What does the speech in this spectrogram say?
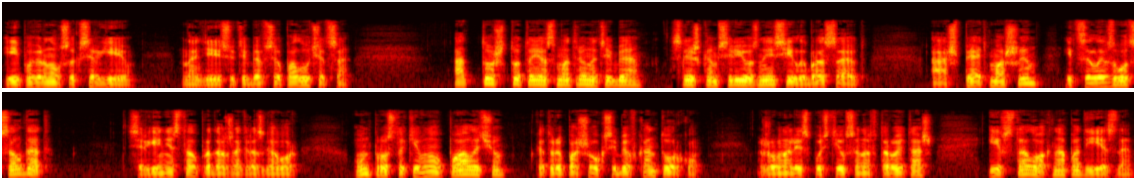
и повернулся к Сергею. Надеюсь, у тебя все получится. А то что-то я смотрю на тебя Слишком серьезные силы бросают. Аж пять машин и целый взвод солдат. Сергей не стал продолжать разговор. Он просто кивнул Палычу, который пошел к себе в конторку. Журналист спустился на второй этаж и встал у окна подъезда.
